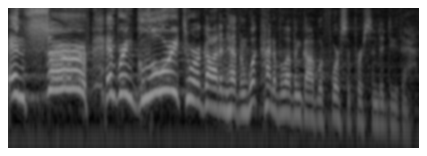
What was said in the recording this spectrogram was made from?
and serve and bring glory to our God in heaven? What kind of loving God would force a person to do that?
